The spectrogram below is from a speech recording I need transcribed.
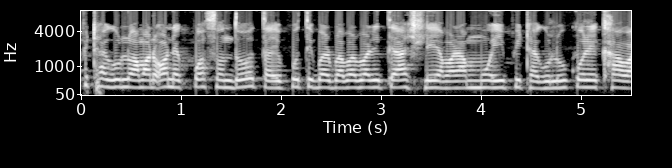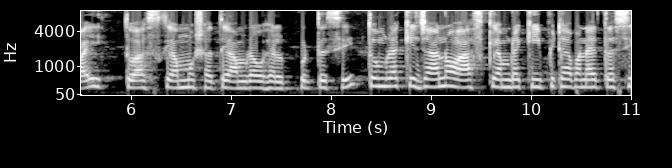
পিঠাগুলো আমার অনেক পছন্দ, তাই প্রতিবার বাবার বাড়িতে আসলে আমার আম্মু এই পিঠাগুলো করে খাওয়াই তো আজকে আম্মুর সাথে আমরাও হেল্প করতেছি। তোমরা কি জানো আজকে আমরা কি পিঠা বানাইতেছি?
